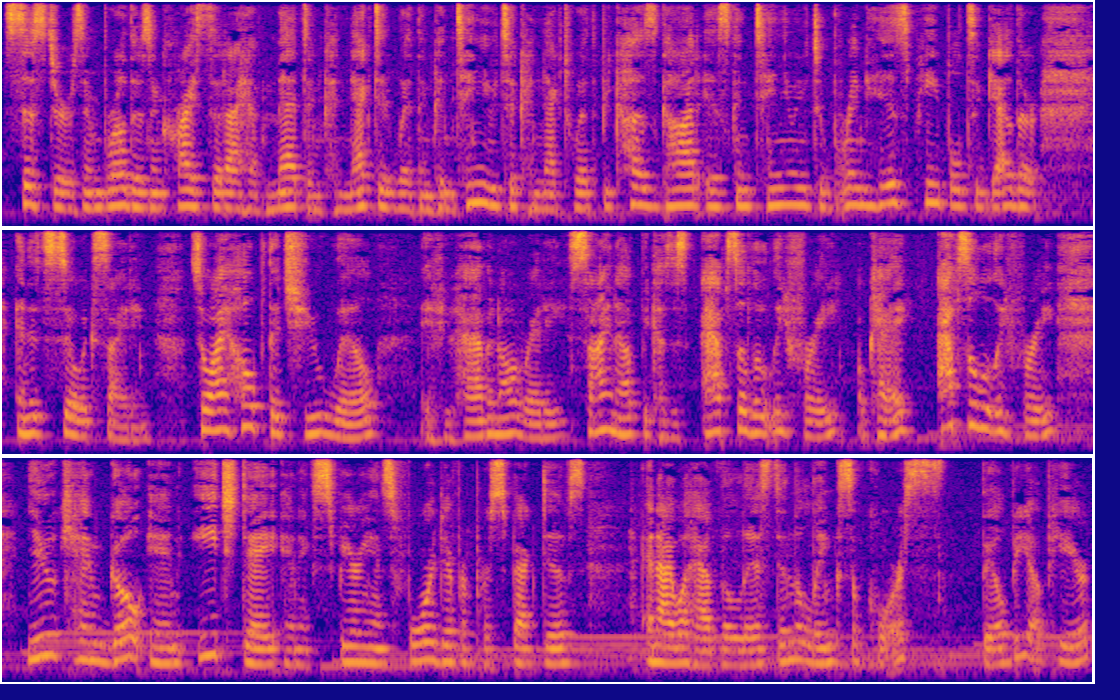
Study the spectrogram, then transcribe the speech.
sisters and brothers in Christ that I have met and connected with and continue to connect with because God is continuing to bring His people together. And it's so exciting. So I hope that you will, if you haven't already, sign up because it's absolutely free, okay? Absolutely free. You can go in each day and experience four different perspectives. And I will have the list and the links, of course. They'll be up here.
